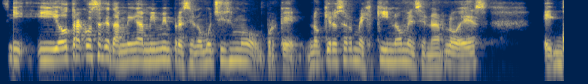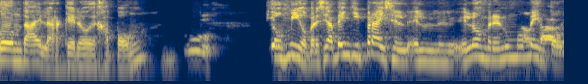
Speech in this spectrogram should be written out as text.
Sí, y otra cosa que también a mí me impresionó muchísimo, porque no quiero ser mezquino mencionarlo, es eh, Gonda, el arquero de Japón. Dios mío, parecía Benji Price, el, el, el hombre en un momento.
